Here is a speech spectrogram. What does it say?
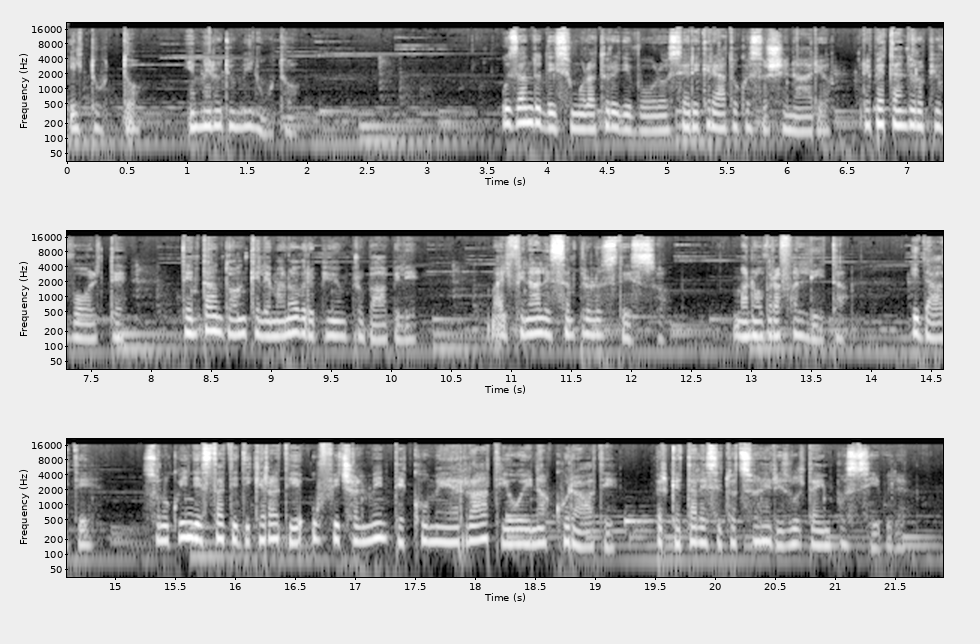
il tutto in meno di un minuto. Usando dei simulatori di volo si è ricreato questo scenario, ripetendolo più volte, tentando anche le manovre più improbabili, ma il finale è sempre lo stesso, manovra fallita. I dati sono quindi stati dichiarati ufficialmente come errati o inaccurati, perché tale situazione risulta impossibile.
